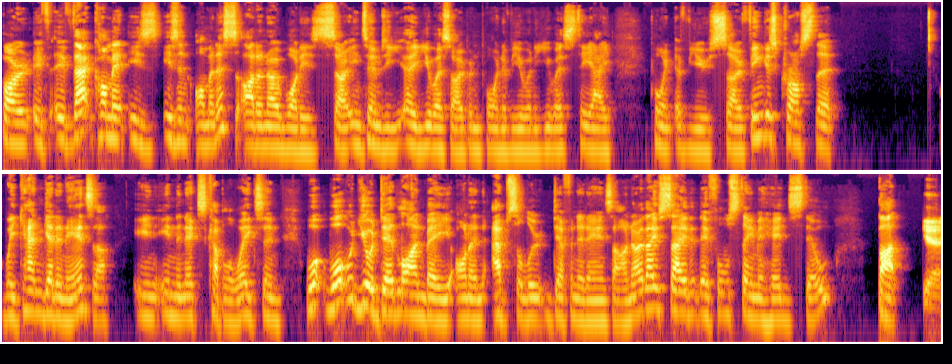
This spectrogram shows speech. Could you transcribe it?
if, if that comment is isn't ominous, I don't know what is. So in terms of a US Open point of view and a USTA point of view, so fingers crossed that we can get an answer in, in the next couple of weeks. And what what would your deadline be on an absolute definite answer? I know they say that they're full steam ahead still, but yeah,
